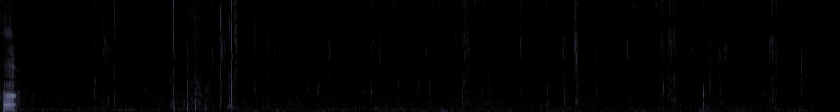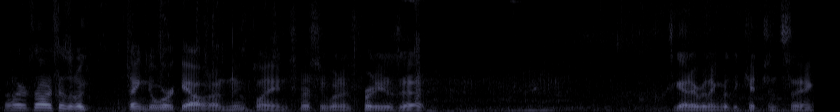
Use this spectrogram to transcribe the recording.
Huh. Well, there's always a little thing to work out on a new plane, especially when it's pretty as that. It's got everything but the kitchen sink.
